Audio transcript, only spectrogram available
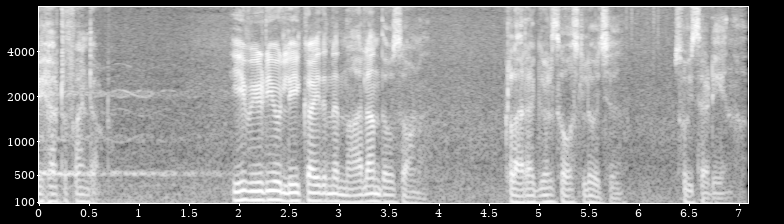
We have to find out ഈ വീഡിയോ ലീക്കായതിന്റെ നാലാം ദിവസമാണ് ക്ലാര ഗേൾസ് ഹോസ്റ്റലിൽ വെച്ച് സൂയിസൈഡ് ചെയ്യുന്നത്.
